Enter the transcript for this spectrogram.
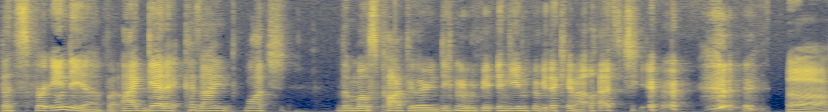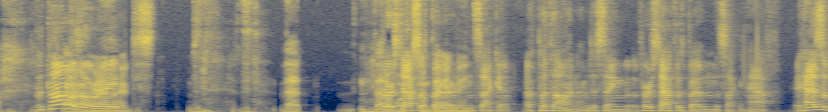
that's for India, but I get it because I watch the most popular Indian movie Indian movie that came out last year. Ugh. Pathan was Oh, man, alright. I just that that First half was better than the second. Of Pathan, I'm just saying, the first half was better than the second half. it has a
